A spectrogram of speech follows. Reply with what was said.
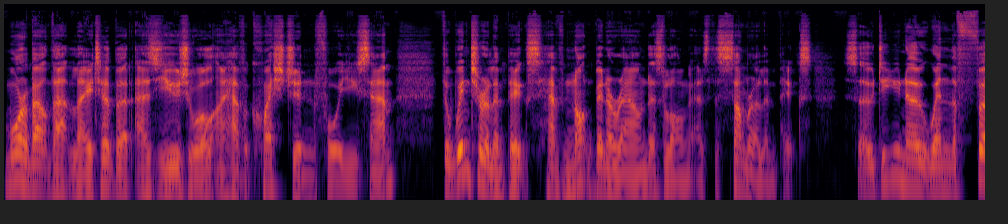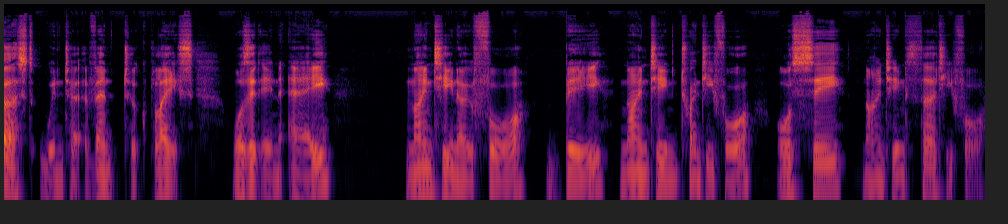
More about that later, but as usual, I have a question for you, Sam. The Winter Olympics have not been around as long as the Summer Olympics. So, do you know when the first winter event took place? Was it in A, 1904, B, 1924, or C, 1934?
